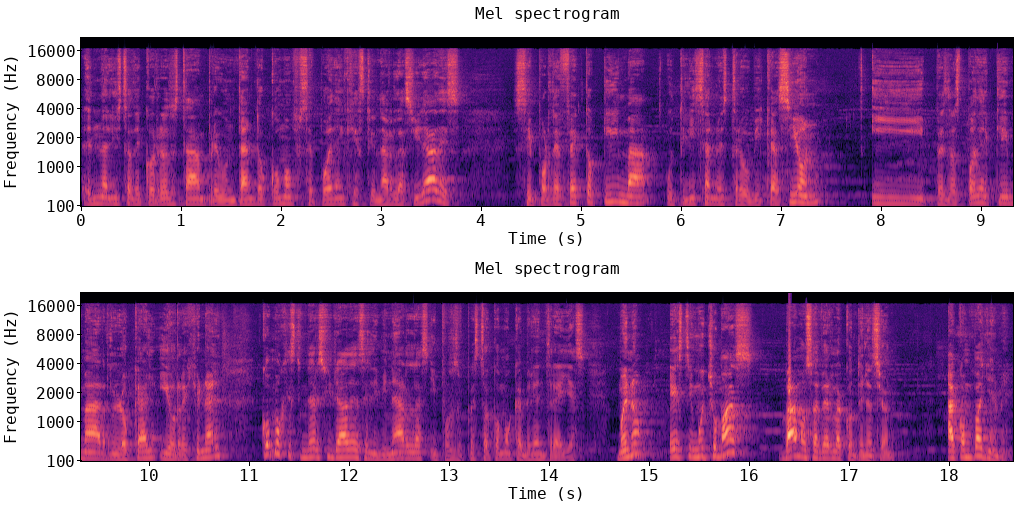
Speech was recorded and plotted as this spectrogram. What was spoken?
en una lista de correos estaban preguntando cómo se pueden gestionar las ciudades. Si por defecto clima utiliza nuestra ubicación y pues nos pone el clima local y o regional, cómo gestionar ciudades, eliminarlas y por supuesto cómo cambiar entre ellas. Bueno, esto y mucho más vamos a verlo a continuación. Acompáñenme.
